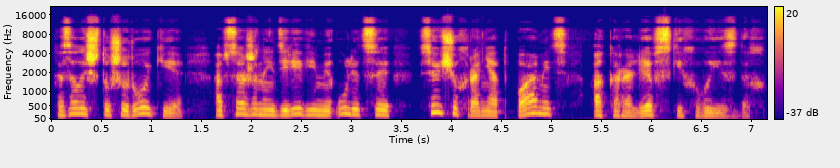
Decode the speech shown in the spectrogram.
Казалось, что широкие, обсаженные деревьями улицы все еще хранят память о королевских выездах.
